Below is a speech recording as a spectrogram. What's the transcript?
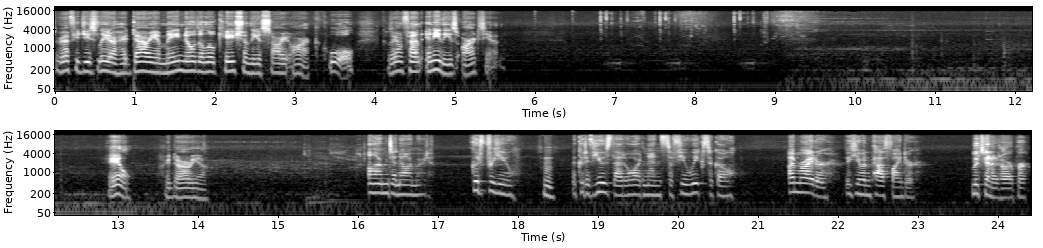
The refugees' leader, Hydaria, may know the location of the Asari Ark. Cool, because I haven't found any of these arks yet. Hail, Hydaria. Armed and armored. Good for you. Hmm. I could have used that ordnance a few weeks ago. I'm Ryder, the human pathfinder. Lieutenant Harper,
